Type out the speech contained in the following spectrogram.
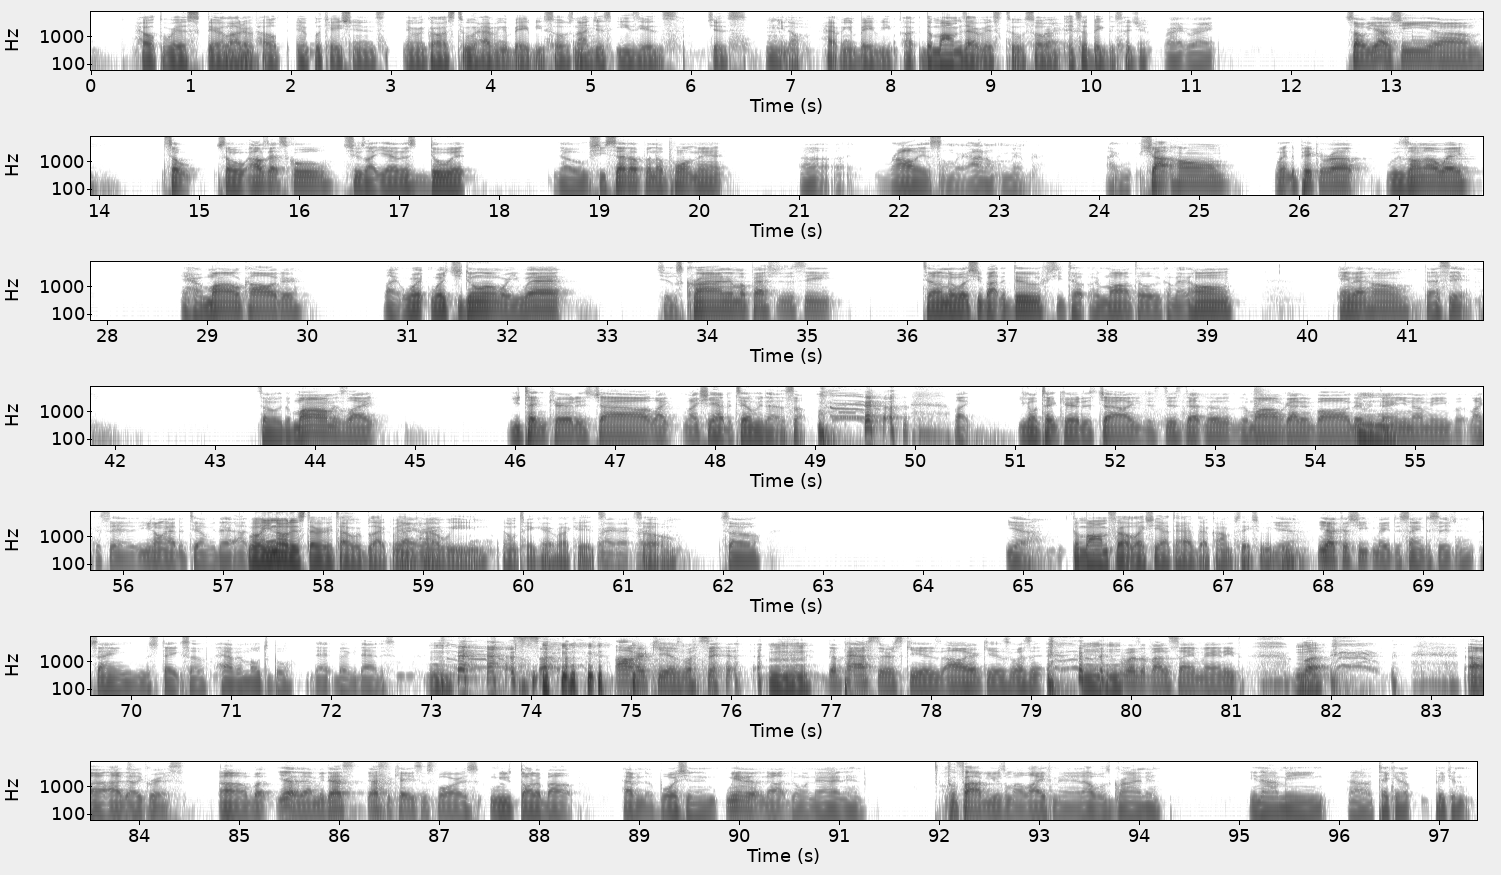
health risks. There are a lot Mhm. of health implications in regards to having a baby. So it's not Mhm. just easy as just you Mhm. know having a baby. Uh, the mom is at risk too. So Right. it's a big decision. Right, right. So yeah, she um so so I was at school. She was like, "Yeah, let's do it." You know, she set up an appointment uh Raleigh or somewhere. I don't remember. I shot home, went to pick her up, was on our way, and her mom called her like, "What what you doing? Where you at?" She was crying in my passenger seat, telling her what she about to do. She told her mom told her to come back home. Came back home. That's it. So the mom is like, "You taking care of this child?" Like, like she had to tell me that or something. like, you gonna take care of this child. You just this that the, the mom got involved, mm-hmm. everything. You know what I mean? But like I said, you don't have to tell me that. I, Well, you know this stereotype with black men, Right, how right. we don't take care of our kids. right, right, right. So so yeah, the mom felt like she had to have that conversation with yeah, you. yeah, because she made the same decision, same mistakes of having multiple dad, baby daddies. Mm. so all her kids wasn't hmm the pastor's kids. All her kids wasn't Mhm. wasn't by the same man either. Mhm. But uh, I digress. Um, but yeah, I mean that's that's the case as far as we thought about having an abortion, and we ended up not doing that. And for five years of my life, man, I was grinding. You know, what I mean, uh, taking up, picking,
